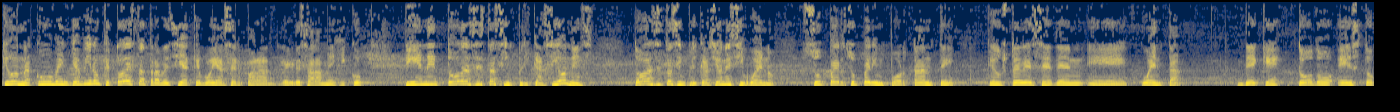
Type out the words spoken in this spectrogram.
¿qué onda? ¿Cómo ven? Ya vieron que toda esta travesía que voy a hacer para regresar a México tiene todas estas implicaciones. Todas estas implicaciones y bueno, súper, súper importante que ustedes se den eh, cuenta de que todo esto,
